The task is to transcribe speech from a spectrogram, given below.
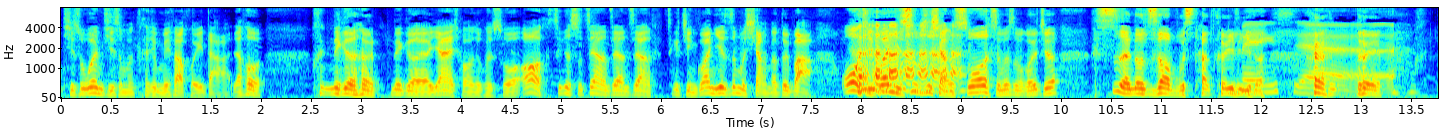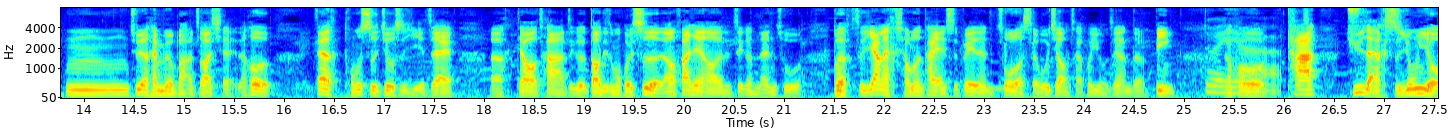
提出问题什么他就没法回答，然后。那个那个鸭奶桥就会说，哦，这个是这样这样这样，这个警官你也是这么想的对吧？哦，警官你是不是想说什么什么？我就觉得是人都知道不是他推理的，对嗯，居然还没有把他抓起来，然后但同时就是也在呃调查这个到底怎么回事，然后发现啊、这个男主不是这亚奈乔伦他也是被人做了手脚才会有这样的病，对。然后，他居然是拥有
